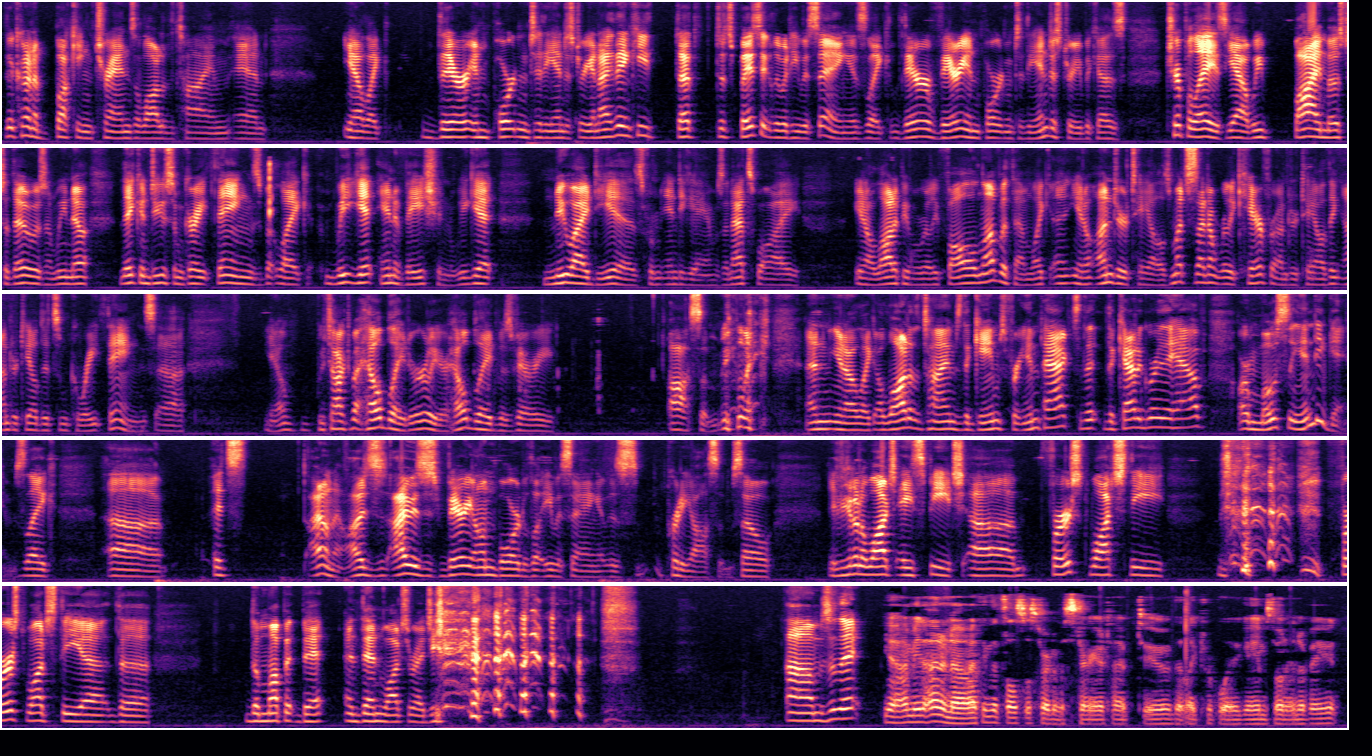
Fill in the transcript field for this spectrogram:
they're kind of bucking trends a lot of the time and you know like they're important to the industry. And I think he that that's basically what he was saying is like they're very important to the industry because AAA's yeah we buy most of those and we know they can do some great things but like we get innovation. We get new ideas from indie games. And that's why you know a lot of people really fall in love with them. Like uh, you know undertale as much as i don't really care for undertale i think undertale did some great things. Uh, you know we talked about hellblade earlier. Hellblade was very awesome. Like and you know like a lot of the times the games for impact that the category they have are mostly indie games. Like uh it's i don't know. I was i was just very on board with what he was saying. It was pretty awesome. So if you're gonna watch a speech uh, first watch the first watch the uh, the the muppet bit and then watch reggie um so that Yeah, I mean, I don't know. I think that's also sort of a stereotype too that like AAA games don't innovate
